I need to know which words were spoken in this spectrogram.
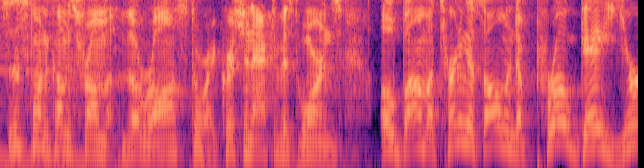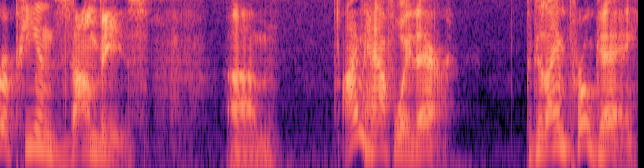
So this one comes from The Raw Story. Christian activist warns Obama turning us all into pro-gay European zombies. Um, I'm halfway there because I am pro-gay,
